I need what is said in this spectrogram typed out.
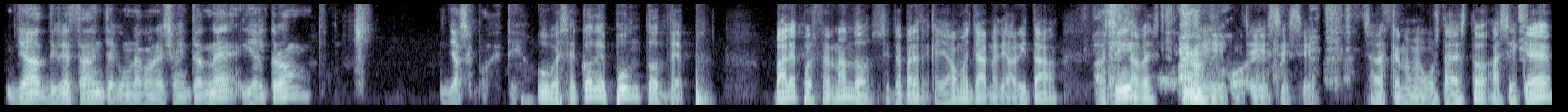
Ya directamente con una conexión a internet y el Chrome, ya se puede, tío. vscode.dep. Vale, pues Fernando, si te parece que llevamos ya media horita, ¿Ah, sí? ¿Sabes? Sí, sí, sí, sí. Sabes que no me gusta esto, así que.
